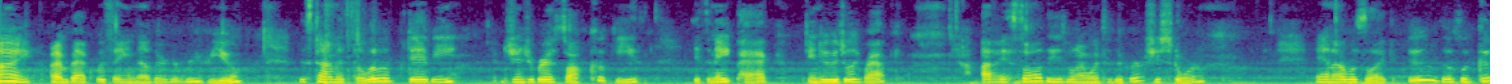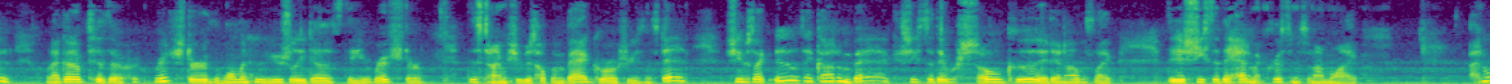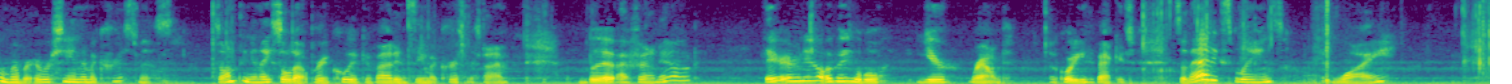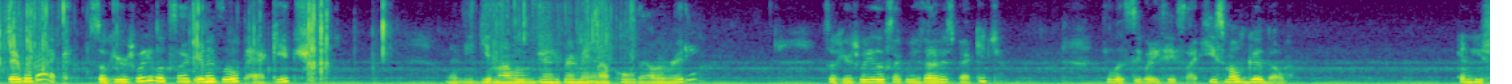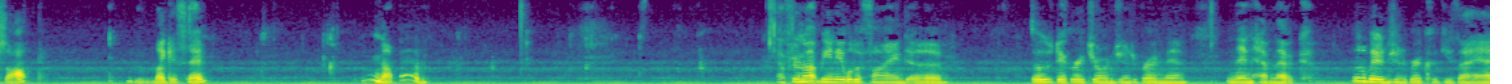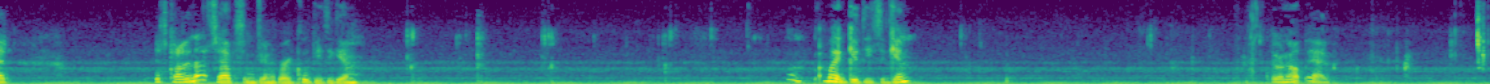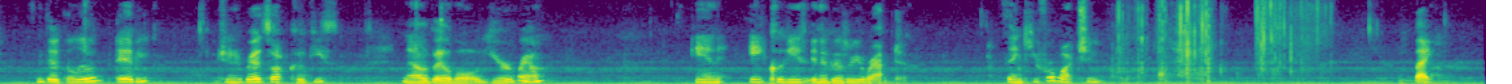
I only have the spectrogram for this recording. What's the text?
Hi, I'm back with another review. This time it's the Little Debbie Gingerbread Soft Cookies. It's an 8 pack, individually wrapped. I saw these when I went to the grocery store and I was like, ooh, those look good. When I got up to the register, the woman who usually does the register, this time she was helping bag groceries instead. She was like, ooh, they got them back. She said they were so good. And I was like, she said they had them at Christmas. And I'm like, I don't remember ever seeing them at Christmas. So I'm thinking they sold out pretty quick if I didn't see them at Christmas time. But I found out they are now available year round, according to the package. So that explains why they were back. So here's what he looks like in his little package. Let me get my little gingerbread man I pulled out already. So here's what he looks like when he's out of his package. So let's see what he tastes like. He smells good though. And he's soft, like I said. Not bad. After not being able to find uh, those decorate your own gingerbread men, and then having that little bit of gingerbread cookies I had, it's kind of nice to have some gingerbread cookies again. Hmm, I might get these again. They're not bad. They're the Little Debbie gingerbread soft cookies, now available year round in eight cookies individually wrapped. Thank you for watching.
